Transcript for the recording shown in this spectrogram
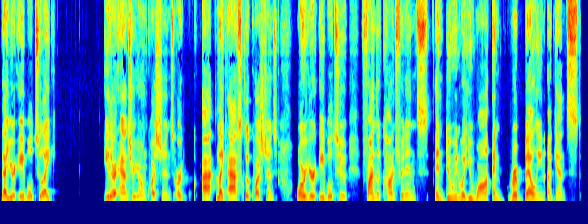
that you're able to like either answer your own questions or like ask the questions or you're able to find the confidence in doing what you want and rebelling against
